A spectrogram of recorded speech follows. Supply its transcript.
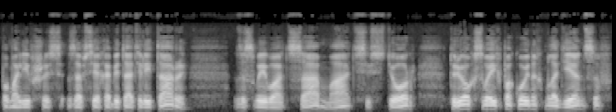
Помолившись за всех обитателей Тары, за своего отца, мать, сестер, трех своих покойных младенцев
